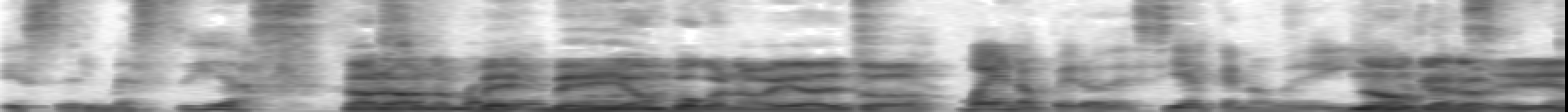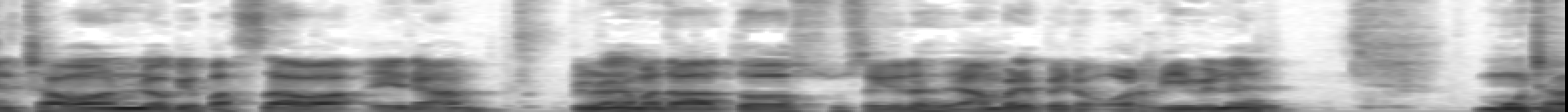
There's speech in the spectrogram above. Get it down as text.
es el Mesías. No, no, no, ve- supremo". veía un poco, no veía del todo. Bueno, pero decía que no veía. No, claro, etcétera. el chabón lo que pasaba era, primero que mataba a todos sus seguidores de hambre, pero horrible. Muchas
